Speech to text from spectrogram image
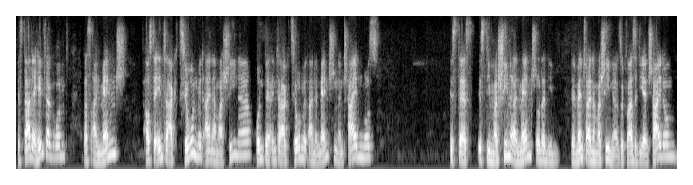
ist da der Hintergrund, dass ein Mensch aus der Interaktion mit einer Maschine und der Interaktion mit einem Menschen entscheiden muss, ist, das, ist die Maschine ein Mensch oder die, der Mensch eine Maschine? Also quasi die Entscheidung,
